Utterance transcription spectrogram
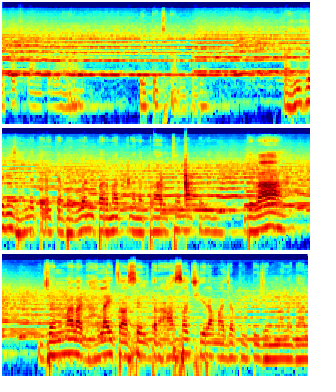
एकच काम कर बाळा. एकच काम कर. काही जरी झालं तरी त्या भगवान परमात्म्याला प्रार्थना करून देवा जन्माला घालायचा असेल तर असाच हिरा माझ्या पोटी जन्माला घाल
